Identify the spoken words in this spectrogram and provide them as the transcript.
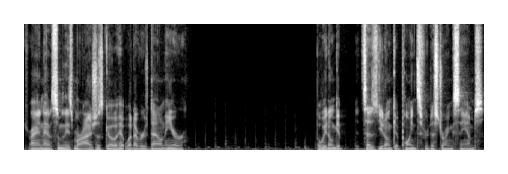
Try and have some of these mirages go hit whatever's down here. But we don't get, it says you don't get points for destroying SAMs.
